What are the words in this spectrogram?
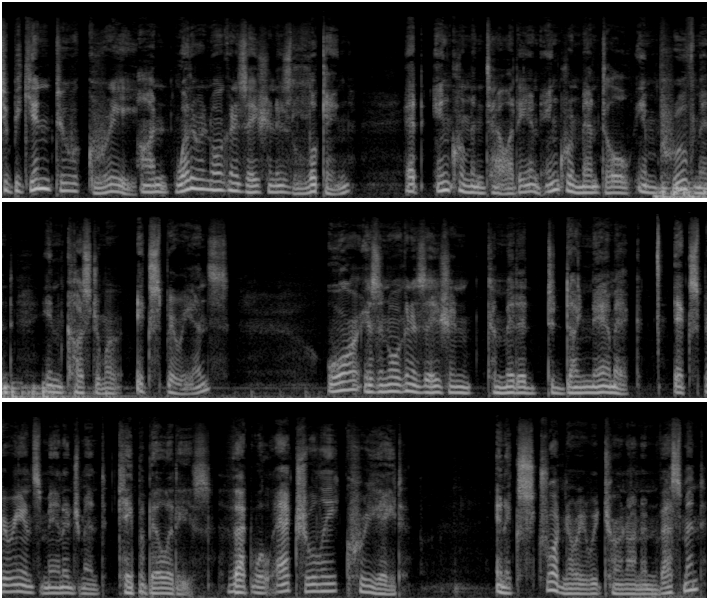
to begin to agree on whether an organization is looking at incrementality and incremental improvement in customer experience, or is an organization committed to dynamic experience management capabilities that will actually create an extraordinary return on investment,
